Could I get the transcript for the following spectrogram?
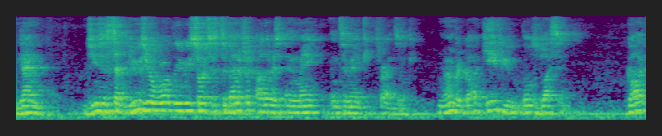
Again, Jesus said, use your worldly resources to benefit others and make and to make friends. Okay. Remember, God gave you those blessings. God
